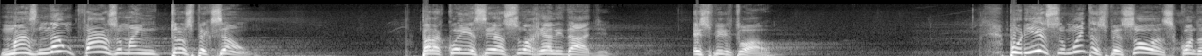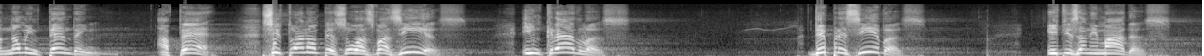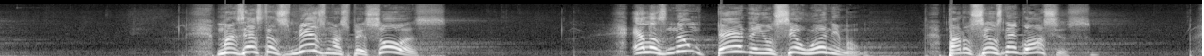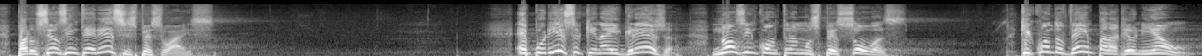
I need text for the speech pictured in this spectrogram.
mas não faz uma introspecção para conhecer a sua realidade espiritual. Por isso, muitas pessoas, quando não entendem a fé, se tornam pessoas vazias, incrédulas, depressivas e desanimadas. Mas estas mesmas pessoas, elas não perdem o seu ânimo para os seus negócios, para os seus interesses pessoais. É por isso que na igreja nós encontramos pessoas que, quando vêm para a reunião,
